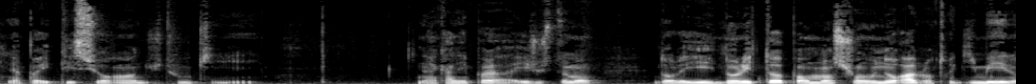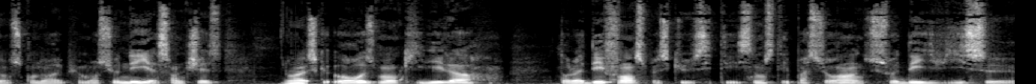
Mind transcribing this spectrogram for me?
qui n'a pas été serein du tout, qui, qui n'incarnait pas. Et justement, dans les, dans les tops en mention honorable, entre guillemets, dans ce qu'on aurait pu mentionner, il y a Sanchez. Parce que heureusement qu'il est là dans la défense, parce que c'était, sinon c'était pas serein, que ce soit Davis, euh,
